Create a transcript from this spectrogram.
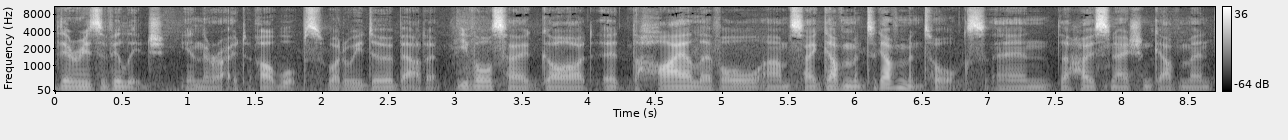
there is a village in the road. Oh, whoops, what do we do about it? You've also got at the higher level, um, say, government to government talks, and the host nation government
